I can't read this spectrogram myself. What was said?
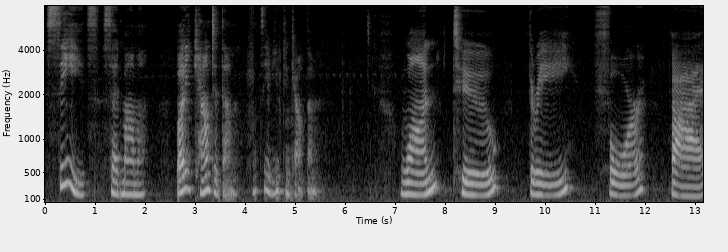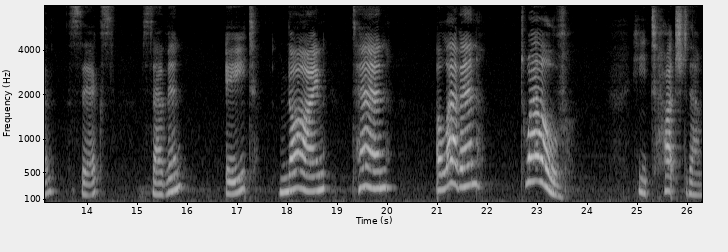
Seeds, said Mama. Buddy counted them. Let's see if you can count them. One, two, three, four, five, six, seven, eight, nine, ten, eleven, twelve. He touched them.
